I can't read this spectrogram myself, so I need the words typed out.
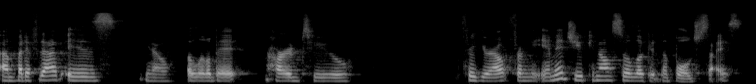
Um, but if that is, you know, a little bit hard to figure out from the image, you can also look at the bulge size.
